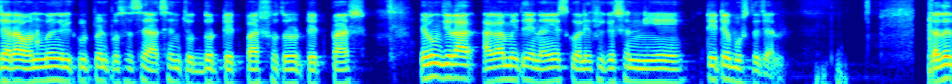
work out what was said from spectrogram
যারা অনগোয়িং রিক্রুটমেন্ট প্রসেসে আছেন চোদ্দোর টেট পাস সতেরোর টেট পাস এবং যারা আগামীতে এনআইএস কোয়ালিফিকেশান নিয়ে টেটে বসতে চান, তাদের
